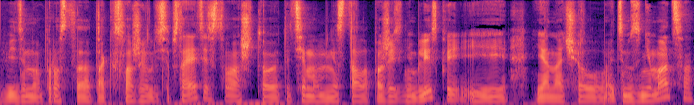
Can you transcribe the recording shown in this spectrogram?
Видимо, просто так сложились обстоятельства, что эта тема мне стала по жизни близкой, и я начал этим заниматься.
